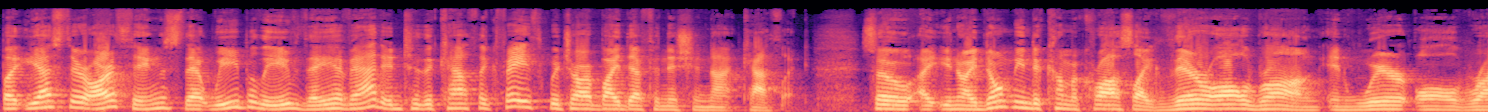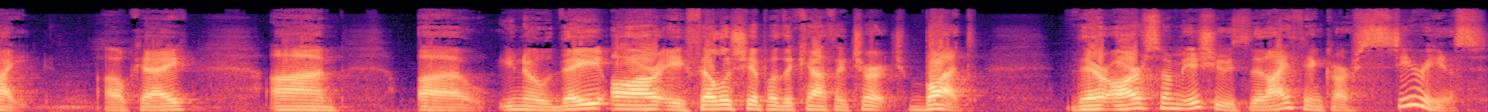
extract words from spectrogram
But yes, there are things that we believe they have added to the Catholic faith, which are by definition not Catholic. So, I, you know, I don't mean to come across like they're all wrong and we're all right. Okay? Um, uh, you know, they are a fellowship of the Catholic Church, but there are some issues that I think are serious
